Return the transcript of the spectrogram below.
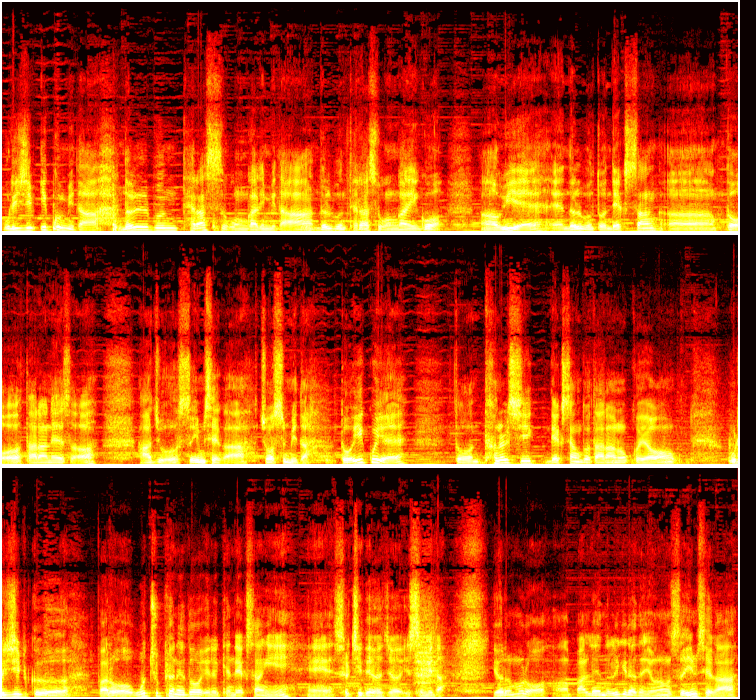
우리 집 입구입니다. 넓은 테라스 공간입니다. 넓은 테라스 공간이고 어, 위에 넓은 또 넥상 어, 또 달아내서 아주 쓰임새가 좋습니다. 또 입구에 또 터널식 넥상도 달아놓고요. 우리 집 그 바로 우측편에도 이렇게 넥상이 예, 설치되어져 있습니다. 여러모로 어, 빨래 늘기라든지 이런 쓰임새가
